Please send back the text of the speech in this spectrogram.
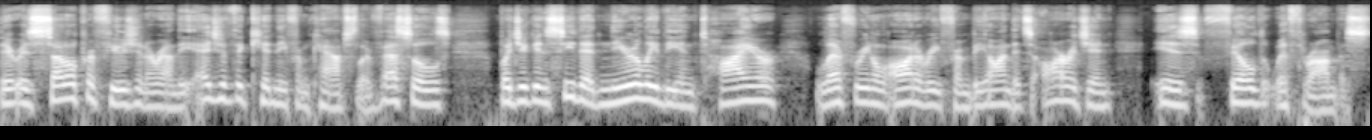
there is subtle perfusion around the edge of the kidney from capsular vessels, but you can see that nearly the entire left renal artery from beyond its origin is filled with thrombus.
